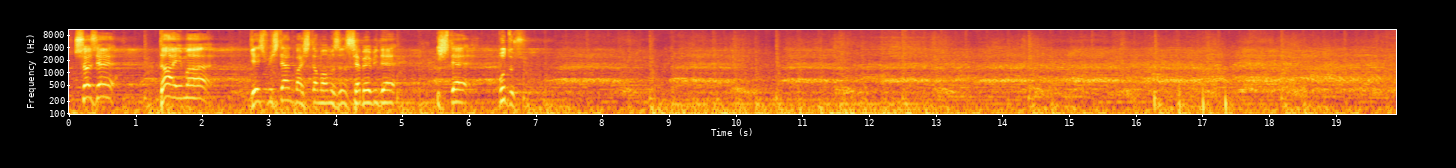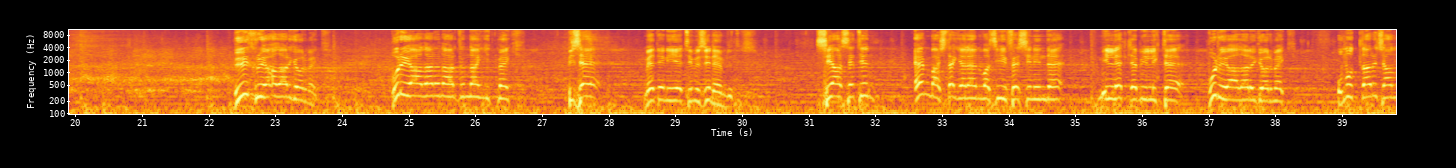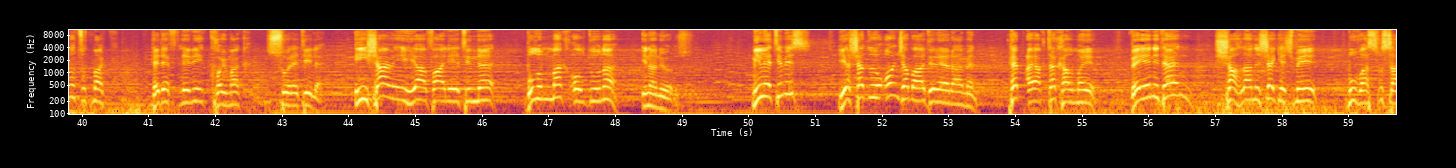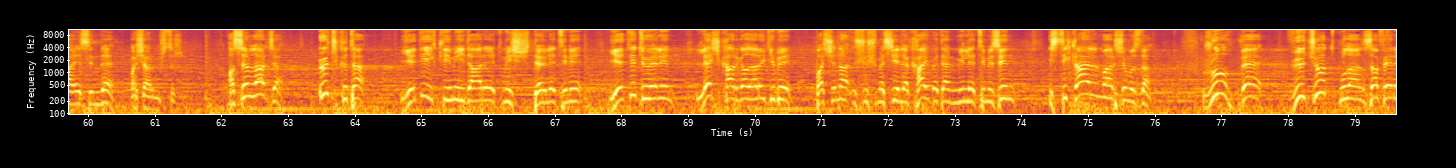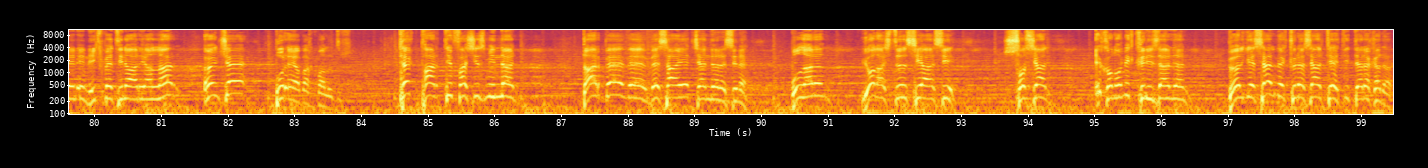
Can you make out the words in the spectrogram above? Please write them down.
söze daima geçmişten başlamamızın sebebi de işte budur. Büyük rüyalar görmek, bu rüyaların ardından gitmek bize medeniyetimizin emridir. Siyasetin en başta gelen vazifesinin de milletle birlikte bu rüyaları görmek, umutları canlı tutmak, hedefleri koymak suretiyle inşa ve ihya faaliyetinde bulunmak olduğuna inanıyoruz. Milletimiz yaşadığı onca badireye rağmen hep ayakta kalmayı ve yeniden şahlanışa geçmeyi bu vasfı sayesinde başarmıştır. Asırlarca üç kıta yedi iklimi idare etmiş devletini yedi düvelin leş kargaları gibi başına üşüşmesiyle kaybeden milletimizin İstiklal Marşımızda ruh ve vücut bulan zaferinin hikmetini arayanlar önce buraya bakmalıdır. Tek parti faşizminden darbe ve vesayet cenderesine bunların yol açtığı siyasi, sosyal, ekonomik krizlerden bölgesel ve küresel tehditlere kadar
